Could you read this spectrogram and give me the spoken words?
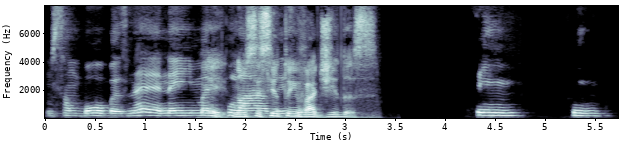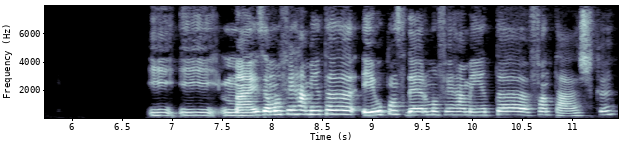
não são bobas, né? Nem manipuláveis. não se sintam invadidas. Sim, sim. E, e, mas é uma ferramenta, eu considero uma ferramenta fantástica.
